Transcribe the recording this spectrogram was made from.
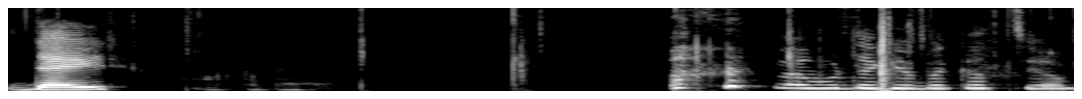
Değil. Ben burada göbek atıyorum.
